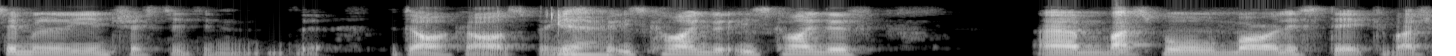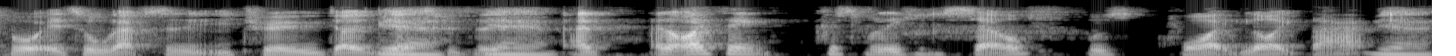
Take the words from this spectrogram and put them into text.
similarly interested in the, the dark arts, but he's, Yeah. he's kind of he's kind of um, much more moralistic, much more. It's all absolutely true. Don't Yeah, mess with the. yeah, And and I think Christopher Lee himself was quite like that. yeah,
